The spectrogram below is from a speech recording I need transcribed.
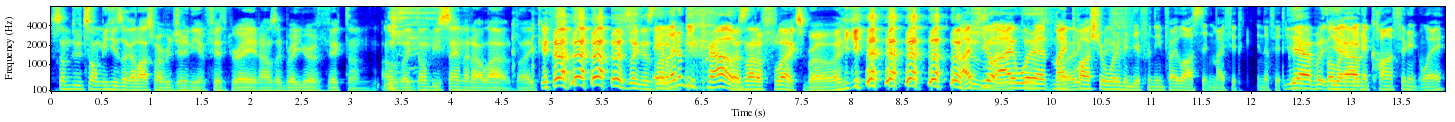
Some dude told me he's like I lost my virginity in fifth grade, and I was like, bro, you're a victim. I was like, don't be saying that out loud. Like, it's like Hey, not let a, him be proud. That's not a flex, bro. Like, I feel I would have my posture. would have been different if I lost it in my fifth in the fifth grade. Yeah, but like yeah. in a confident way.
